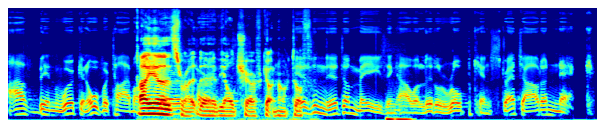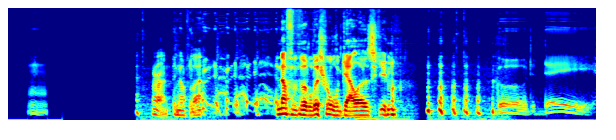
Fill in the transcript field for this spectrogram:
I've been working overtime on Oh, yeah, that's right. The, the old sheriff got knocked off. Isn't it amazing how a little rope can stretch out a neck? Hmm. Alright, enough of that. Enough of the literal gallows humour. Good days.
